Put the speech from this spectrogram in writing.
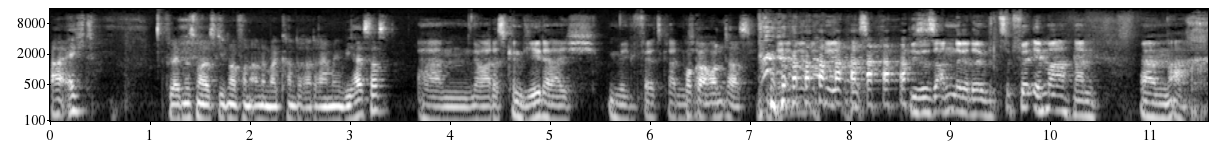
Ah, echt? Vielleicht müssen wir das Lied mal von Annemar Kantereit reinbringen. Wie heißt das? Ähm, ja, das kennt jeder. Ich, mir fällt es gerade nicht. Pocahontas. Nee, nee, nee, das, dieses andere, der, für immer, nein. Ähm, ach,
